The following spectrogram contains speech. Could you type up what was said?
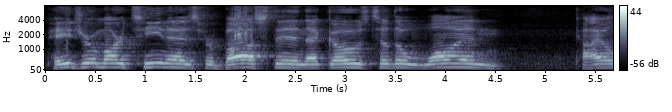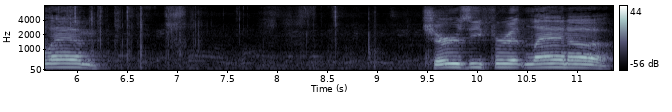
Pedro Martinez for Boston. That goes to the one. Kyle M. Jersey for Atlanta,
